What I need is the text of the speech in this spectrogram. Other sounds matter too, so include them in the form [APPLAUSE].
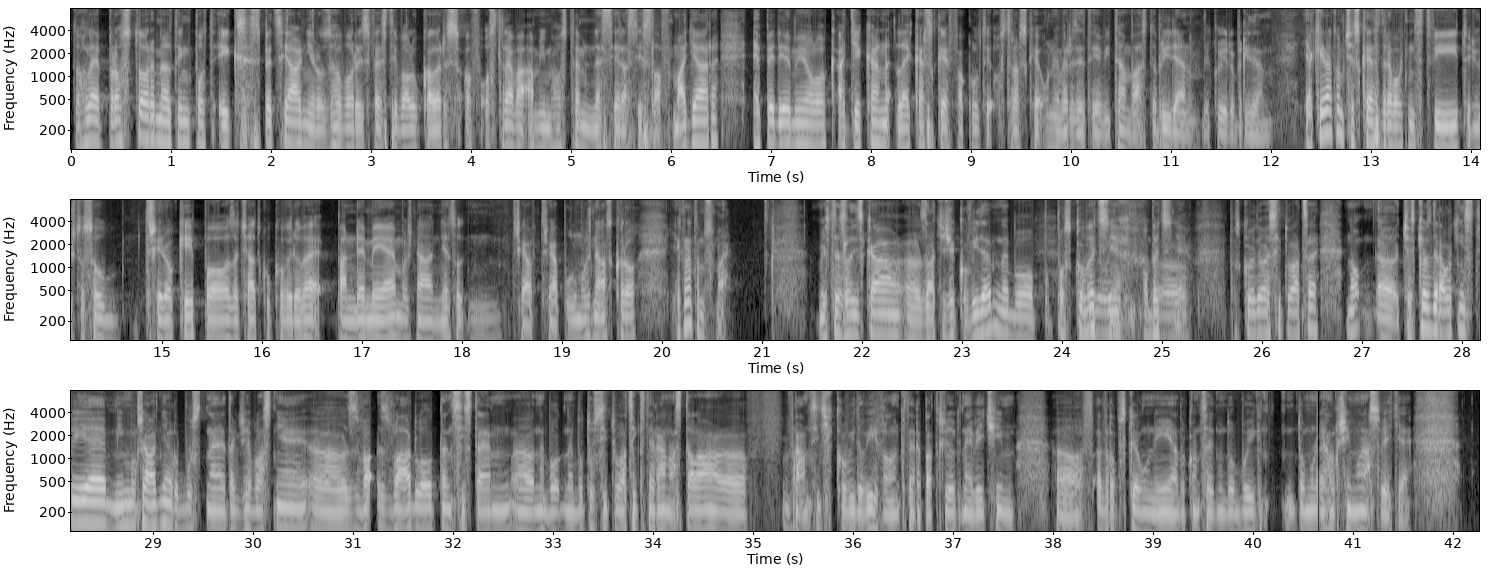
Tohle je Prostor Melting Pot X, speciální rozhovory z festivalu Colors of Ostrava a mým hostem dnes je Rastislav Maďar, epidemiolog a děkan Lékařské fakulty Ostravské univerzity. Vítám vás, dobrý den. Děkuji, dobrý den. Jak je na tom české zdravotnictví, teď už to jsou tři roky po začátku covidové pandemie, možná něco, tři a, tři a půl možná skoro. Jak na tom jsme? Myslíte z hlediska eh, zátěže covidem nebo post Obecně, obecně. Eh, post situace? No, eh, české zdravotnictví je mimořádně robustné, takže vlastně zvládlo ten systém nebo, nebo tu situaci, která nastala v rámci těch covidových vln, které patřily k největším v Evropské unii a dokonce jednu dobu i k tomu nejhoršímu na světě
